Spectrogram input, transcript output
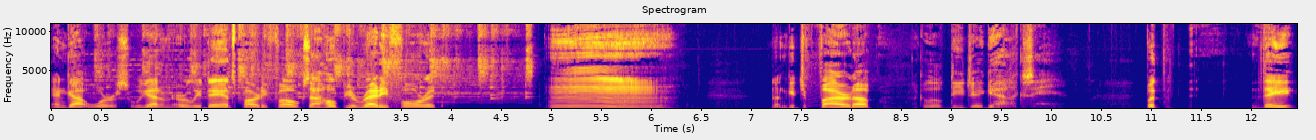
and got worse. We got an early dance party, folks. I hope you're ready for it. Mmm. Nothing get you fired up like a little DJ Galaxy. But they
